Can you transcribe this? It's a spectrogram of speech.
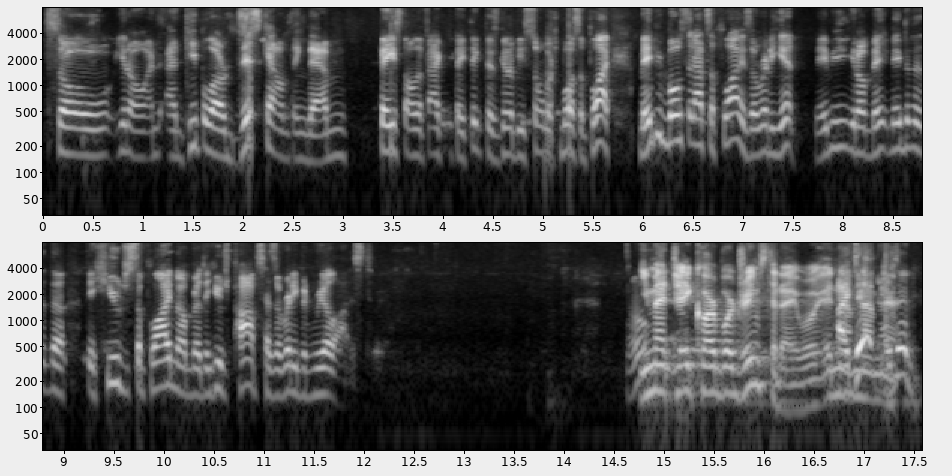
so you know and and people are discounting them based on the fact that they think there's going to be so much more supply. Maybe most of that supply is already in. Maybe you know, may, maybe the, the the huge supply number, the huge pops, has already been realized. Oh, You met Jay Cardboard Dreams today. Well, I did. I did.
